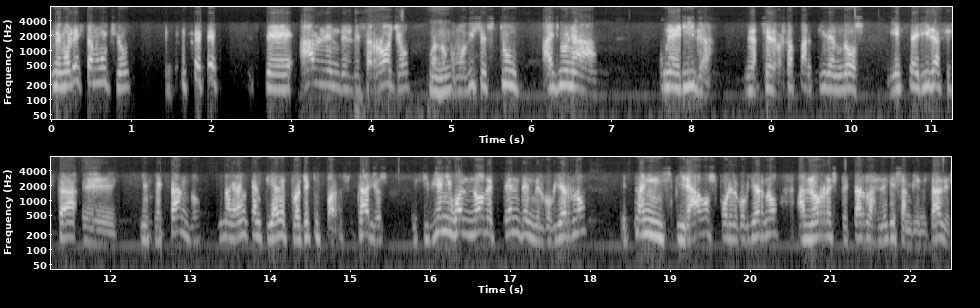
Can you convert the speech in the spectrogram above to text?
me molesta mucho que hablen del desarrollo cuando, uh -huh. como dices tú, hay una, una herida de la selva, está partida en dos, y esta herida se está eh, infectando una gran cantidad de proyectos parasitarios, y si bien igual no dependen del gobierno, están inspirados por el gobierno a no respetar las leyes ambientales,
